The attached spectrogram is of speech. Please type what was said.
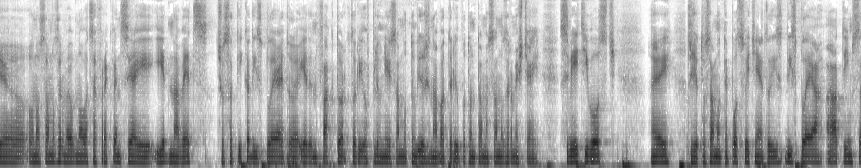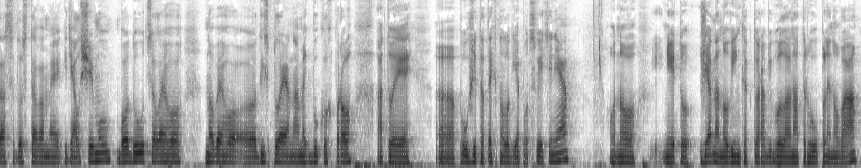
e, ono samozrejme obnovacia frekvencia je jedna vec, čo sa týka displeja, je to jeden faktor, ktorý ovplyvňuje samotnú výdrž na batériu, potom tam má samozrejme ešte aj svietivosť, hej, čiže to samotné podsvietenie to displeja a tým sa zase dostávame k ďalšiemu bodu celého nového e, displeja na MacBookoch Pro a to je e, použitá technológia podsvietenia. Ono nie je to žiadna novinka, ktorá by bola na trhu úplne nová.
